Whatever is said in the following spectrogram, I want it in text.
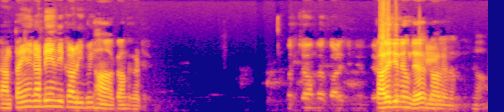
ਕਾਂਤਾਂ ਹੀ ਕੱਢ ਜਾਂਦੀ ਕਾਲੀ ਬਈ? ਹਾਂ ਕੰਧ ਕੱਢ। ਬੱਚਾ ਹੁੰਦਾ ਕਾਲੇ ਜਿਹੇ ਹੁੰਦੇ ਕਾਲੇ ਜਿਹੇ ਹੁੰਦੇ ਆ ਠੀਕ ਕਾਲੇ ਆ। ਨਾਲ। ਹਾਂ।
